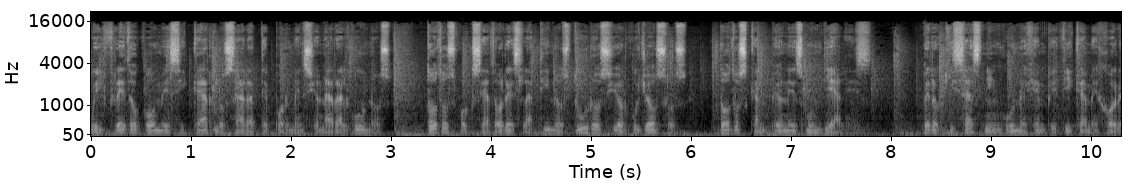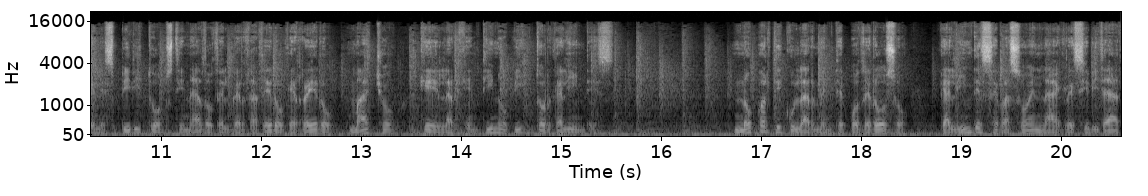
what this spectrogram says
Wilfredo Gómez y Carlos Zárate por mencionar algunos, todos boxeadores latinos duros y orgullosos, todos campeones mundiales. Pero quizás ninguno ejemplifica mejor el espíritu obstinado del verdadero guerrero, macho, que el argentino Víctor Galíndez. No particularmente poderoso, Galíndez se basó en la agresividad,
